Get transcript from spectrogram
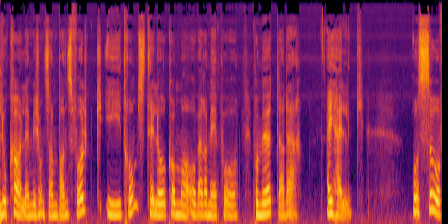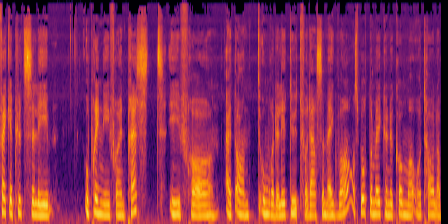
lokale misjonssambandsfolk i Troms til å komme og være med på, på møter der ei helg. Og så fikk jeg plutselig oppringning fra en prest fra et annet område litt utfor der som jeg var, og spurte om jeg kunne komme og tale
